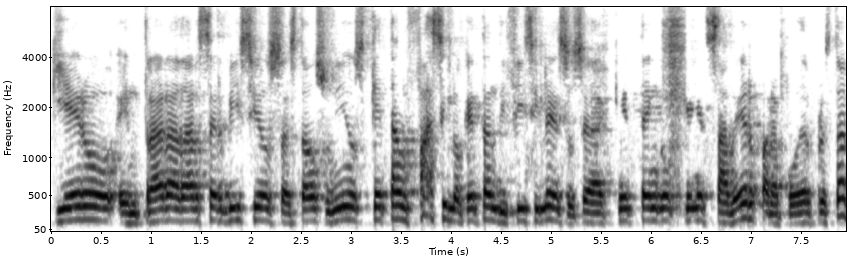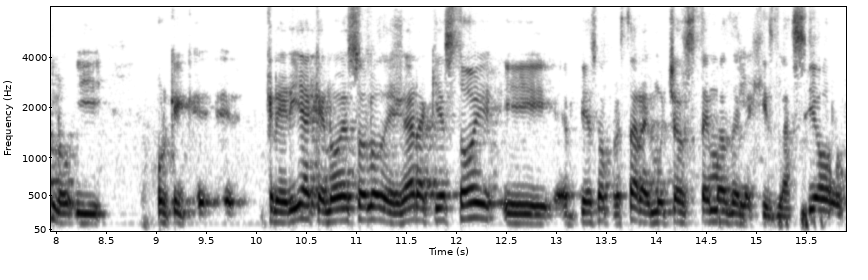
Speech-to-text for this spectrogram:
quiero entrar a dar servicios a Estados Unidos, ¿qué tan fácil o qué tan difícil es? O sea, ¿qué tengo que saber para poder prestarlo? Y porque eh, creería que no es solo de llegar aquí estoy y empiezo a prestar. Hay muchos temas de legislación,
